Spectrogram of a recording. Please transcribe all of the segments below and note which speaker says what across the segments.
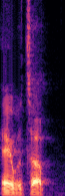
Speaker 1: Hey, what's up?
